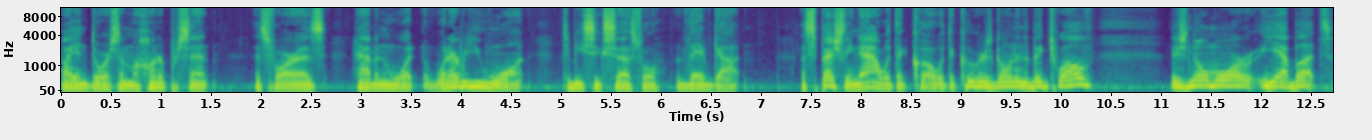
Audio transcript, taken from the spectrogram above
I endorse them hundred percent as far as having what whatever you want to be successful, they've got. Especially now with the with the Cougars going in the Big Twelve, there's no more yeah buts.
